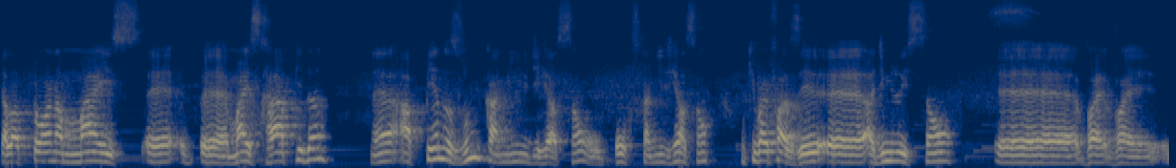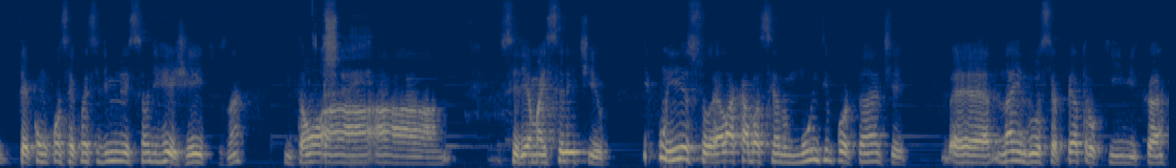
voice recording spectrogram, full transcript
ela torna mais, é, é mais rápida né, apenas um caminho de reação, ou poucos caminhos de reação, o que vai fazer é, a diminuição, é, vai, vai, ter como consequência diminuição de rejeitos, né? Então, a, a, seria mais seletivo. E com isso, ela acaba sendo muito importante é, na indústria petroquímica,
